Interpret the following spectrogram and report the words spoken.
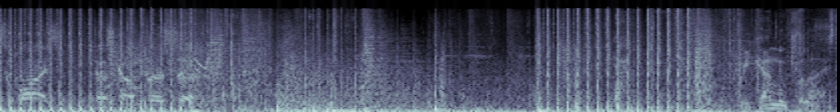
Supplies. First come, first served. Recon neutralized.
